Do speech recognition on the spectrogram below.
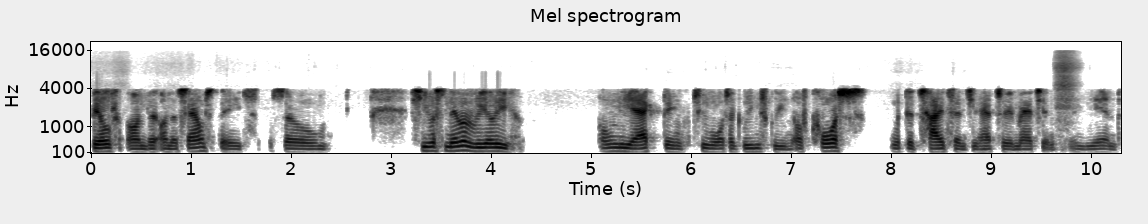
built on the on the soundstage. So she was never really only acting towards a green screen. Of course, with the Titans, you had to imagine in the end.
